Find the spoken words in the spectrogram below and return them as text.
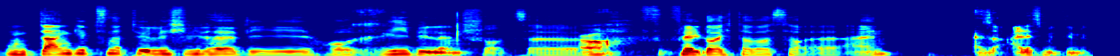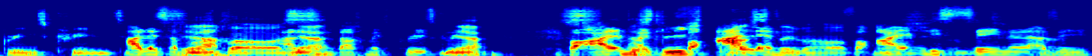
Und dann gibt es natürlich wieder die horriblen Shots. Äh, Oh. Fällt euch da was äh, ein? Also alles mit dem Greenscreen. sieht Alles am. Dach. super aus. Alles Ja. am Dach mit Greenscreen. Ja. Vor allem das halt, Licht vor passt allem, da überhaupt vor allem nicht die und, Szene, ja. also ich,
